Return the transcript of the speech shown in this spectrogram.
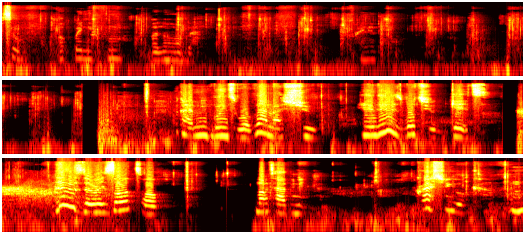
So, fún Ọlọ́run ọba. Finally. Look at me going to work. Where are my shoe? And this is what you get. This is the result of not having it. Crashing your car. Hmm.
